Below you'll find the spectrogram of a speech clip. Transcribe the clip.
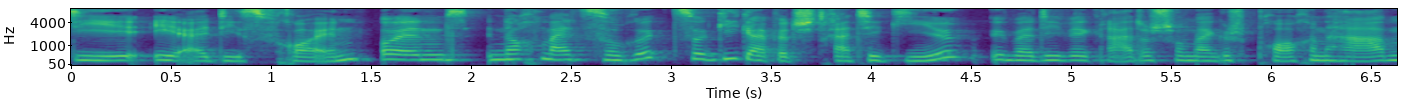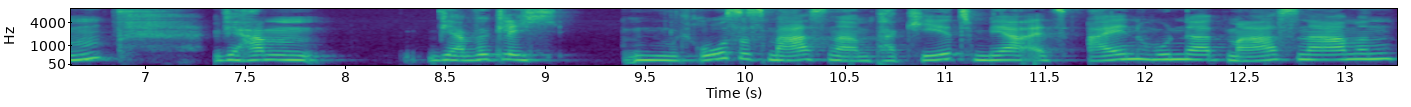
die EIDs freuen. Und nochmal zurück zur Gigabit-Strategie, über die wir gerade schon mal gesprochen haben. Wir haben ja wirklich ein großes Maßnahmenpaket, mehr als 100 Maßnahmen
